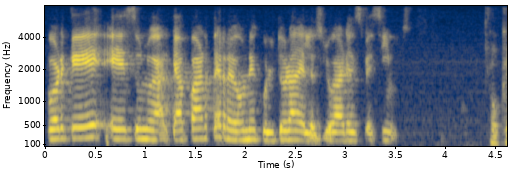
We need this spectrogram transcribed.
porque es un lugar que aparte reúne cultura de los lugares vecinos. Ok.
